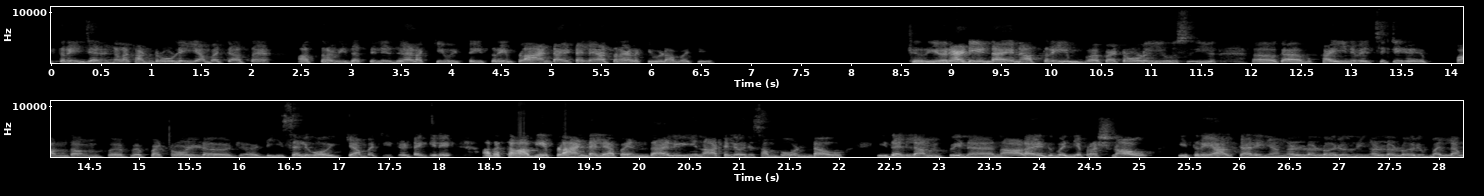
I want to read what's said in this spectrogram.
ഇത്രയും ജനങ്ങളെ കൺട്രോൾ ചെയ്യാൻ പറ്റാത്ത അത്ര വിധത്തിൽ ഇത് ഇളക്കി വിട്ട് ഇത്രയും പ്ലാൻഡ് ആയിട്ടല്ലേ അത്ര ഇളക്കി വിടാൻ പറ്റിയത് ചെറിയൊരു അടി ഉണ്ടായതിന് അത്രയും പെട്രോളും യൂസ് കയ്യിൽ വെച്ചിട്ട് പന്തം പെട്രോൾ ഡീസൽ ഒഴിക്കാൻ പറ്റിയിട്ടുണ്ടെങ്കിൽ അതൊക്കെ ആദ്യം പ്ലാൻഡ് അല്ലേ? അപ്പൊ എന്തായാലും ഈ നാട്ടിൽ ഒരു സംഭവം ഉണ്ടാവും. ഇതെല്ലാം പിന്നെ നാളെ ഇത് വലിയ പ്രശ്നമാവും ഇത്രയും ആൾക്കാർ ഞങ്ങളിലുള്ളവരും നിങ്ങളിലുള്ളവരും എല്ലാം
